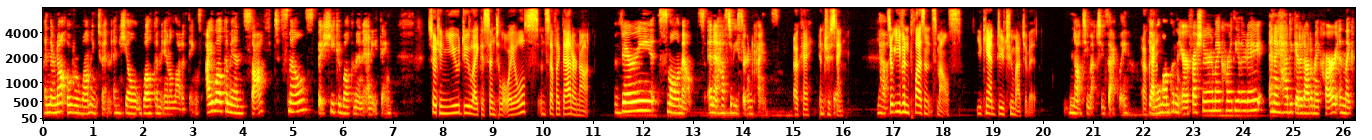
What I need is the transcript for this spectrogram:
and they're not overwhelming to him. And he'll welcome in a lot of things. I welcome in soft smells, but he could welcome in anything. So can you do like essential oils and stuff like that or not? Very small amounts, and it has to be certain kinds. Okay. Interesting. Yeah, So even pleasant smells. You can't do too much of it. Not too much, exactly. Okay. Yeah, my mom put an air freshener in my car the other day, and I had to get it out of my car and like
